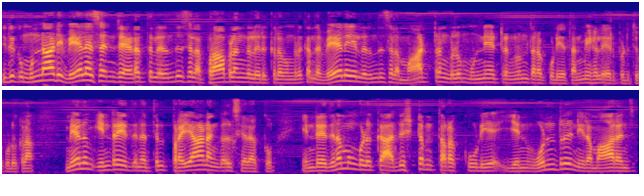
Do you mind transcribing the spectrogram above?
இதுக்கு முன்னாடி வேலை செஞ்ச இடத்துல இருந்து சில ப்ராப்ளங்கள் இருக்கிறவங்களுக்கு அந்த வேலையிலிருந்து சில மாற்றங்களும் முன்னேற்றங்களும் தரக்கூடிய தன்மைகள் ஏற்படுத்தி கொடுக்கலாம். மேலும் இன்றைய தினத்தில் பிரயாணங்கள் சிறக்கும். இன்றைய தினம் உங்களுக்கு அதிர்ஷ்டம் தரக்கூடிய என் ஒன்று நிறம் ஆரஞ்சு.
